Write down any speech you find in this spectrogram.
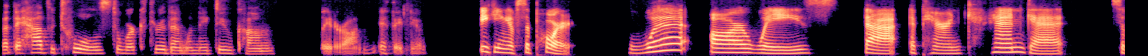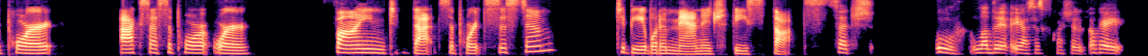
But they have the tools to work through them when they do come later on, if they do. Speaking of support, what are ways that a parent can get support, access support, or find that support system to be able to manage these thoughts? Such, oh, love that you asked this question. Okay,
